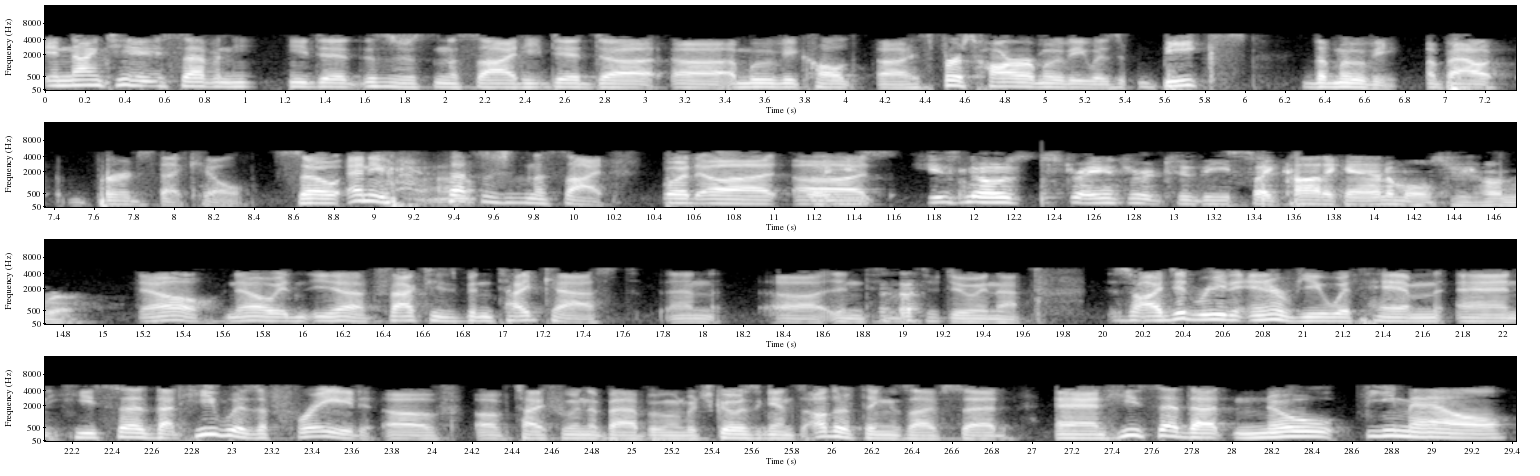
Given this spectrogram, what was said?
in 1987. He, he did. This is just an aside. He did uh, uh, a movie called uh, his first horror movie was Beaks, the movie about birds that kill. So anyway, that's just an aside. But uh, uh, he's, he's no stranger to the psychotic animals genre. No, no, it, yeah. In fact, he's been typecast and uh, into, into doing that. So I did read an interview with him, and he said that he was afraid of of Typhoon the baboon, which goes against other things I've said. And he said that no female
